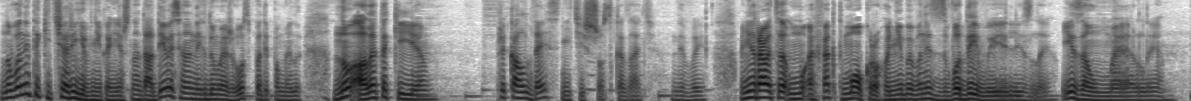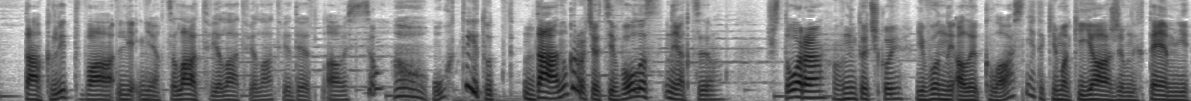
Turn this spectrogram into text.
Ну вони такі чарівні, звісно, да. Дивишся на них, думаєш, господи, помилуй. Ну, але такі є. Приколдесні, чи що сказати, диви. Мені подобається ефект мокрого, ніби вони з води вилізли і заумерли. Так, Літва, Лі... ні, як це Латвія, Латвія, Латвія, де а ось. Ух ти, тут. Да, ну коротше, ці волос, ну як це. Штора в ниточкою. І вони, але класні такі макіяжі, в них темні.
